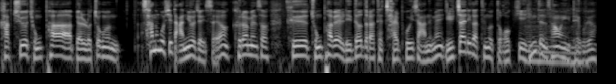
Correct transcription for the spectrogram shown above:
각 주요 종파별로 조금 사는 곳이 나뉘어져 있어요. 그러면서 그 종파별 리더들한테 잘 보이지 않으면 일자리 같은 것도 얻기 힘든 음. 상황이 되고요.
